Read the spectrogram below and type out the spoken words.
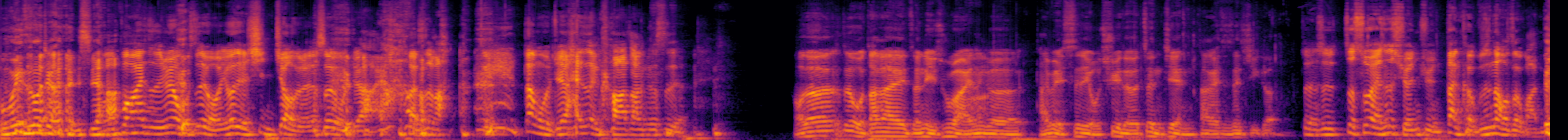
我们一直都觉得很哦瞎。不好意思，因为我是有有点信教的人，所以我觉得还好，是吧？但我觉得还是很夸张，就是了好的，这我大概整理出来那个台北市有趣的证件，大概是这几个。真的是这虽然是选举，但可不是闹着玩的。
